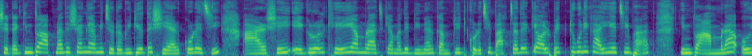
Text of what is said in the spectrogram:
সেটা কিন্তু আপনাদের সঙ্গে আমি ছোটো ভিডিওতে শেয়ার করেছি। আর সেই এগ রোল খেয়েই আমরা আজকে আমাদের ডিনার কমপ্লিট করেছি। বাচ্চাদেরকে অল্প একটুকুনি খাইয়েছি ভাত, কিন্তু আমরা ওই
